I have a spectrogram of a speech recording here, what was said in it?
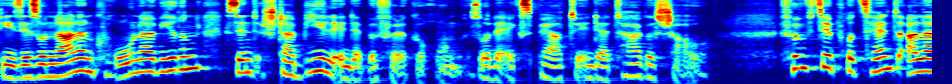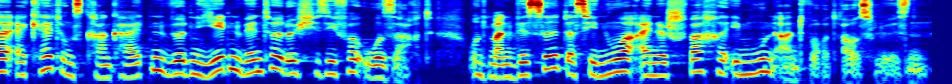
Die saisonalen Coronaviren sind stabil in der Bevölkerung, so der Experte in der Tagesschau. 15 Prozent aller Erkältungskrankheiten würden jeden Winter durch sie verursacht, und man wisse, dass sie nur eine schwache Immunantwort auslösen.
